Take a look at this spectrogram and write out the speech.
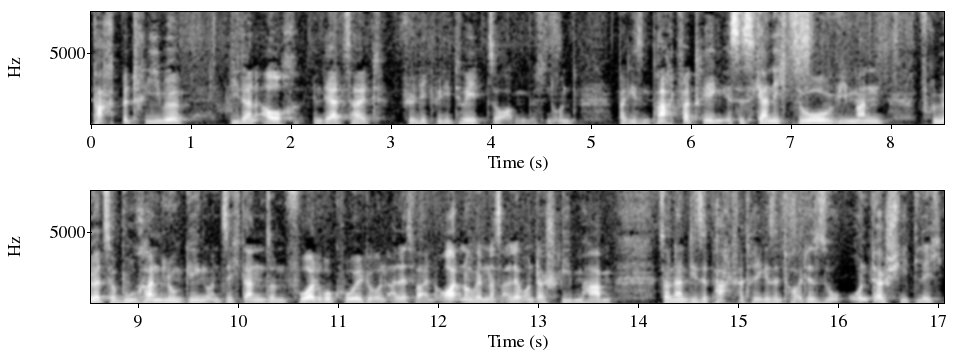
Pachtbetriebe, die dann auch in der Zeit für Liquidität sorgen müssen. Und bei diesen Pachtverträgen ist es ja nicht so, wie man früher zur Buchhandlung ging und sich dann so einen Vordruck holte und alles war in Ordnung, wenn das alle unterschrieben haben, sondern diese Pachtverträge sind heute so unterschiedlich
